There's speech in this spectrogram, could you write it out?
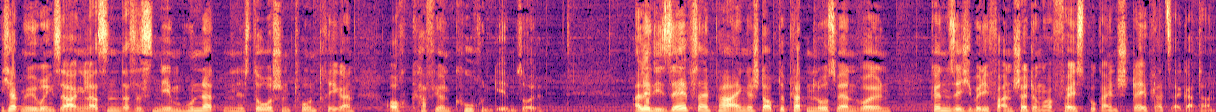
Ich habe mir übrigens sagen lassen, dass es neben hunderten historischen Tonträgern auch Kaffee und Kuchen geben soll. Alle, die selbst ein paar eingestaubte Platten loswerden wollen, können sich über die Veranstaltung auf Facebook einen Stellplatz ergattern.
